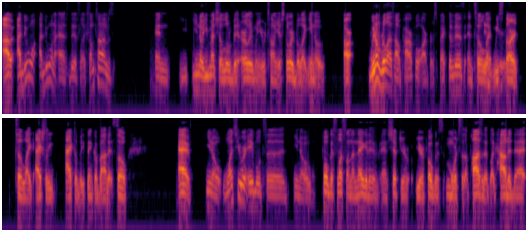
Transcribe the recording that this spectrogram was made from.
I I do want I do want to ask this. Like sometimes, and you, you know, you mentioned a little bit earlier when you were telling your story, but like you know, our we don't realize how powerful our perspective is until like we start to like actually actively think about it. So, at you know, once you were able to you know focus less on the negative and shift your your focus more to the positive, like how did that,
